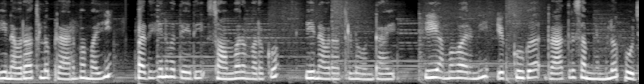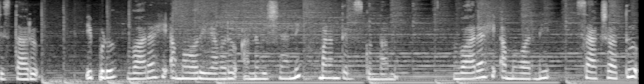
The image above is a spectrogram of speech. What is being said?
ఈ నవరాత్రులు ప్రారంభమయ్యి పదిహేనవ తేదీ సోమవారం వరకు ఈ నవరాత్రులు ఉంటాయి. ఈ అమ్మవారిని ఎక్కువగా రాత్రి సమయంలో పూజిస్తారు. ఇప్పుడు వారాహి అమ్మవారు ఎవరు అన్న విషయాన్ని మనం తెలుసుకుందాము. వారాహి అమ్మవారిని సాక్షాత్తు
